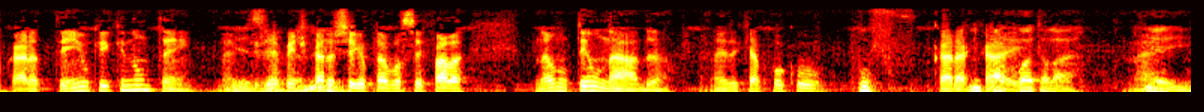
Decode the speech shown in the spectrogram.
o, cara tem e o que, que não tem. Né? Porque de repente o cara chega para você e fala, não, não tenho nada. Aí daqui a pouco Puf, o cara cai. Empacota lá. Né? E aí?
